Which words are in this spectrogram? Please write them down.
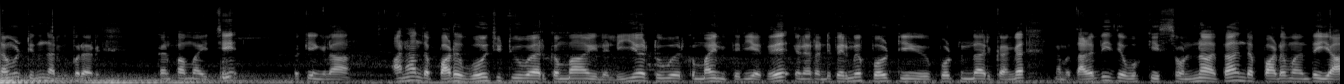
செவன்ட்டி தான் நடக்க போகிறாரு கன்ஃபார்ம் ஆயிடுச்சு. ஓகேங்களா? ஆனால் அந்த படம் ஓஜி டூவாக இருக்குமா? இல்லை லியர் டூவாக இருக்குமா? எனக்கு தெரியாது. ஏன்னா ரெண்டு பேருமே போட்டி போட்டுன்னு தான் இருக்காங்க. நம்ம தளபதி இதை ஓகே சொன்னால் தான் இந்த படம் வந்து யா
